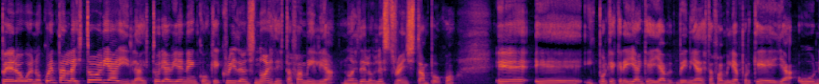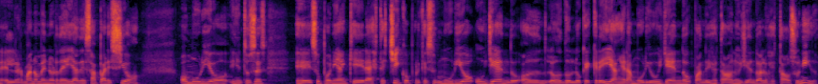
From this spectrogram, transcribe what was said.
Pero bueno, cuentan la historia y la historia viene con que Credence no es de esta familia, no es de los Lestrange tampoco. Eh, eh, y porque creían que ella venía de esta familia porque ella, el hermano menor de ella desapareció o murió y entonces eh, suponían que era este chico porque murió huyendo, o lo, que creían era murió huyendo cuando ellos estaban huyendo a los Estados Unidos.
